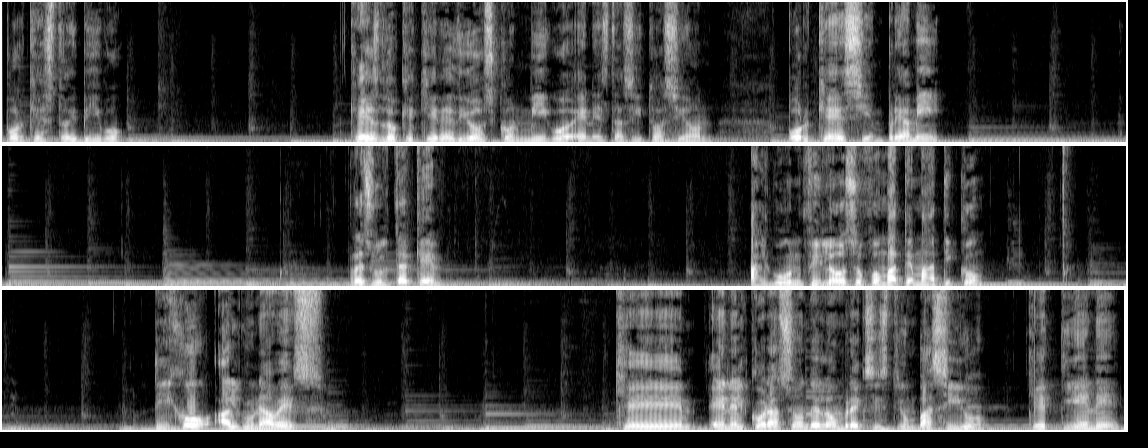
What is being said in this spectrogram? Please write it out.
¿Por qué estoy vivo? ¿Qué es lo que quiere Dios conmigo en esta situación? ¿Por qué siempre a mí? Resulta que algún filósofo matemático dijo alguna vez que en el corazón del hombre existe un vacío que tiene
